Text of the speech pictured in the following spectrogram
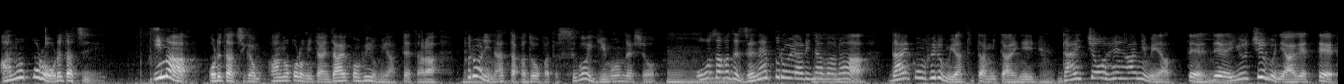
あの頃俺たち今俺たちがあの頃みたいに大根フィルムやってたらプロになったかどうかってすごい疑問でしょ、うん。大阪でゼネプロやりながら大根フィルムやってたみたいにん。大長編アニメやって、うん。で YouTube に上げて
